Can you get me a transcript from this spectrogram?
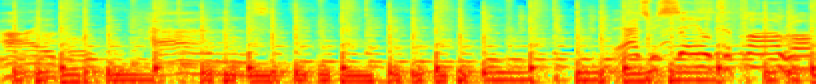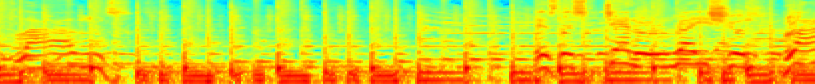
idle hands? As we sail to far off lands. Is this generation blind?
